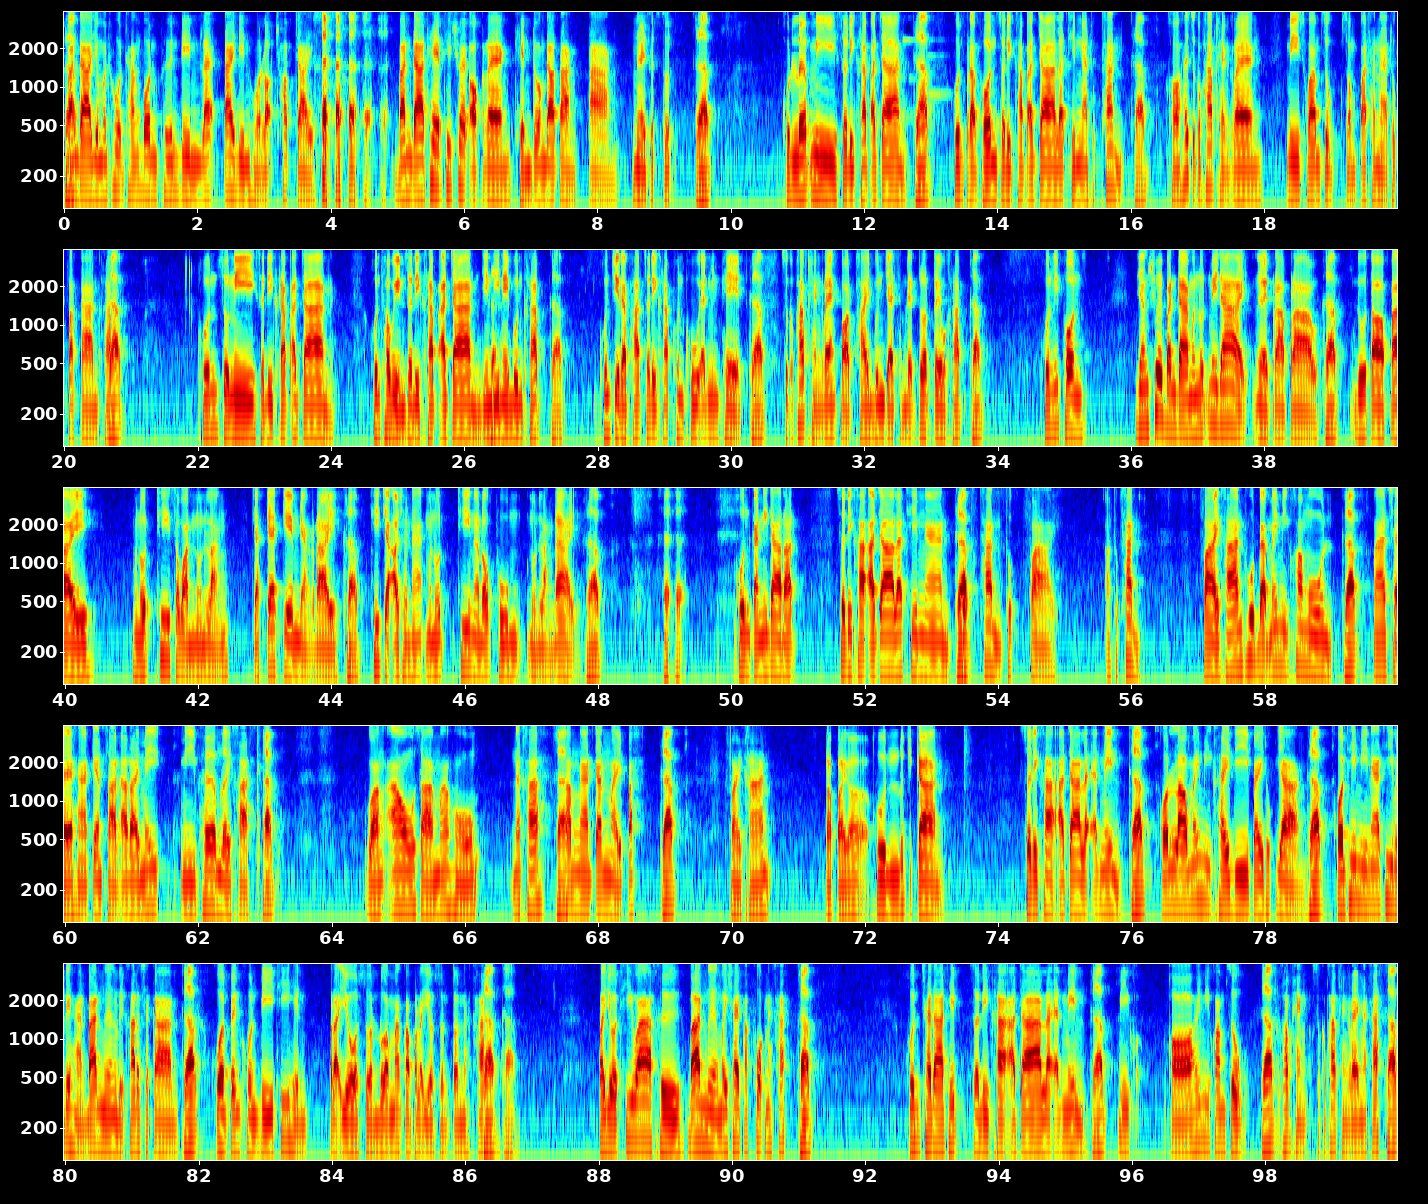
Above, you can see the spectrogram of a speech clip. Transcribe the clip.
ครับบรรดายมทูตทั้งบนพื้นดินและใต้ดินหัวเราะชอบใจ บรรดาเทพที่ช่วยออกแรง เข็นดวงดาวต่างๆ เหนื่อยสุดครับๆคุณเลิฟมี สวัสดีครับอาจารย์ ครับ คุณประพล สวัสดีครับอาจารย์และทีมงานทุกท่าน ครับ ขอให้สุขภาพแข็งแรง มีความสุขสมปรารถนาทุกประการครับ ครับ คุณสุนีสวัสดีครับอาจารย์ คุณทวินสวัสดีครับอาจารย์ ยินดีในบุญครับ ครับ คุณจิรพัฒน์สวัสดีครับ คุณครูแอดมินเพจ ครับ สุขภาพแข็งแรงปลอดภัยบุญใหญ่สำเร็จรวดเร็วครับ ครับ คุณนิพนธ์ยังช่วยบรรดามนุษย์ไม่ได้เหนื่อยเปล่าครับๆดูต่อไปมนุษย์ที่สวรรค์หนุนหลัง จะแก้เกมอย่างไรครับ ที่จะเอาชนะมนุษย์ที่นรกภูมิหนุนหลังได้ครับ คุณกันนิดารัตน์สวัสดีค่ะอาจารย์และทีมงานครับ ทุกท่านทุกฝ่ายเอาทุกท่าน ฝ่ายค้านพูดแบบไม่มีข้อมูล ครับมาแฉหาแกนสารอะไรไม่มีเพิ่มเลยค่ะ ครับ หวังเอาสามมาโหมนะคะครับ ทำงานกันใหม่ปะครับ ฝ่ายค้าน ต่อไปก็คุณรุจิการ สวัสดีค่ะ อาจารย์และแอดมิน ครับ คนเราไม่มีใครดีไปทุกอย่าง ครับ คนที่มีหน้าที่บริหารบ้านเมืองหรือข้าราชการ ครับ ควรเป็นคนดีที่เห็นประโยชน์ส่วนรวมมากกว่าประโยชน์ส่วนตนนะคะครับ ครับ ประโยชน์ที่ว่าคือบ้านเมืองไม่ใช่พักพวกนะคะ ครับ คุณชาดาทิพย์สวัสดีค่ะอาจารย์และแอดมิน ครับ มีขอขอให้มีความสุข ครับ สุขภาพแข็งสุขภาพแข็งแรงนะคะ ครับ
